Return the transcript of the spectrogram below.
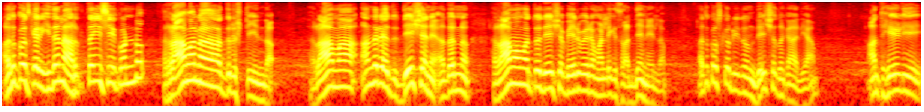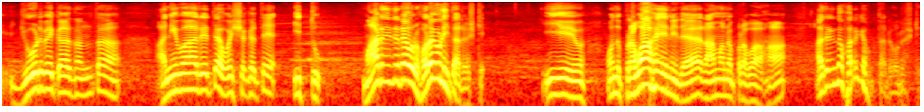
ಅದಕ್ಕೋಸ್ಕರ ಇದನ್ನು ಅರ್ಥೈಸಿಕೊಂಡು ರಾಮನ ದೃಷ್ಟಿಯಿಂದ ರಾಮ ಅಂದರೆ ಅದು ದೇಶನೇ ಅದನ್ನು ರಾಮ ಮತ್ತು ದೇಶ ಬೇರೆ ಬೇರೆ ಮಾಡಲಿಕ್ಕೆ ಸಾಧ್ಯನೇ ಇಲ್ಲ. ಅದಕ್ಕೋಸ್ಕರ ಇದೊಂದು ದೇಶದ ಕಾರ್ಯ. ಅಂತ ಹೇಳಿ ಜೋಡಬೇಕಾದಂಥ ಅನಿವಾರ್ಯತೆ ಅವಶ್ಯಕತೆ ಇತ್ತು. ಮಾಡದಿದ್ದರೆ ಅವರು ಹೊರಗೆ ಉಳಿತಾರೆ ಅಷ್ಟೇ. ಈ ಒಂದು ಪ್ರವಾಹ ಏನಿದೆ, ರಾಮನ ಪ್ರವಾಹ, ಅದರಿಂದ ಹೊರಗೆ ಹೋಗ್ತಾರೆ ಅವರಷ್ಟೇ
